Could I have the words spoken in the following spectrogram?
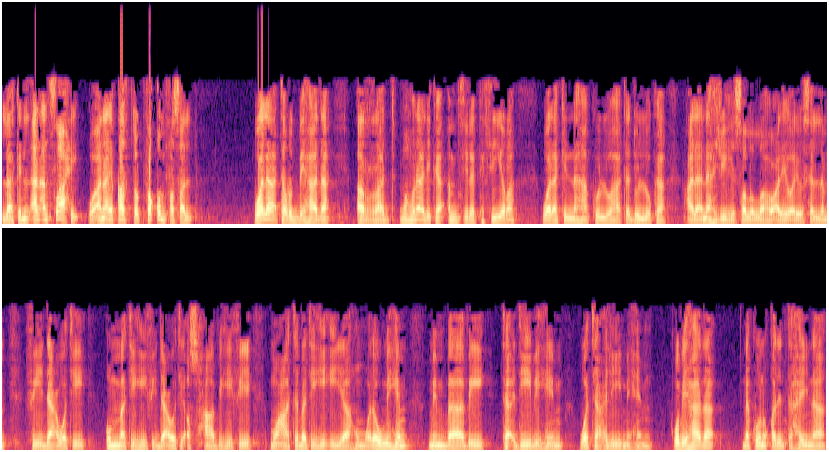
لكن الآن أنت صاحي وأنا أيقظتك فقم فصل. ولا ترد بهذا الرد. وهنالك أمثلة كثيرة ولكنها كلها تدلك على نهجه صلى الله عليه وآله وسلم في دعوة أمته في دعوة أصحابه في معاتبته إياهم ولومهم من باب تأديبهم وتعليمهم. وبهذا نكون قد انتهينا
